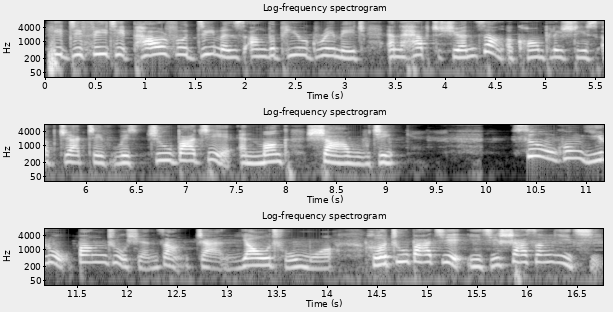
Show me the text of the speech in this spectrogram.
he defeated powerful demons on the pilgrimage and helped Xuanzang accomplish his objective with Zhu Bajie and monk Sha Wujing. 孙悟空一路帮助玄奘斩妖除魔，和猪八戒以及沙僧一起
